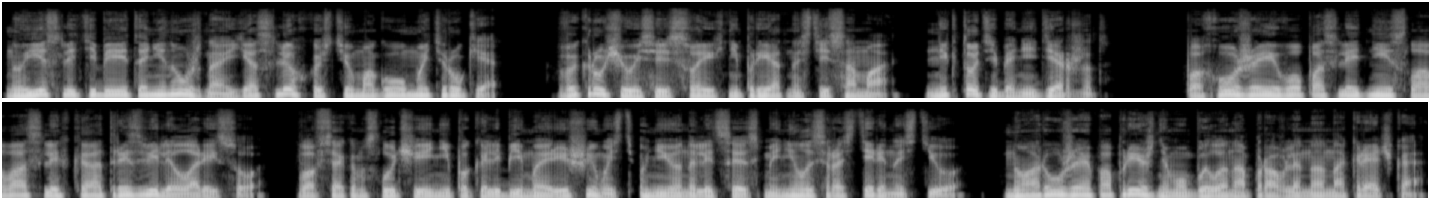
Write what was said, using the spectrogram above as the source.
но если тебе это не нужно, я с легкостью могу умыть руки. Выкручивайся из своих неприятностей сама, никто тебя не держит». Похоже, его последние слова слегка отрезвили Ларису. Во всяком случае, непоколебимая решимость у нее на лице сменилась растерянностью, но оружие по-прежнему было направлено на крячка.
